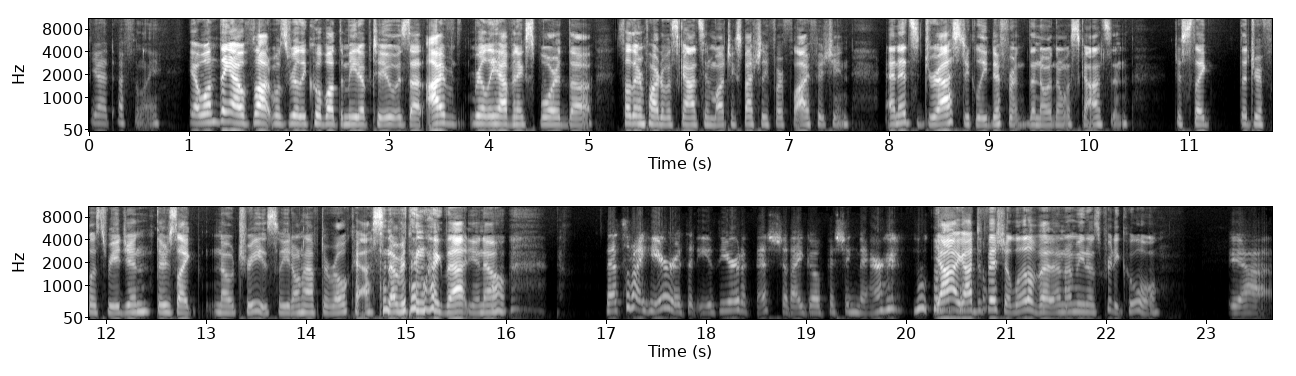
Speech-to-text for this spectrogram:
Yeah definitely. Yeah one thing i thought was really cool about the meetup too is that i really haven't explored the southern part of wisconsin much especially for fly fishing. And it's drastically different than northern wisconsin. Just like the driftless region, there's like no trees, so you don't have to roll cast and everything like that, you know? That's what I hear. Is it easier to fish? Should I go fishing there? yeah, I got to fish a little bit, and I mean, it was pretty cool. Yeah.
